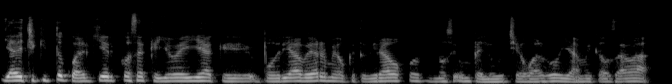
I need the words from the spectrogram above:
ya de chiquito cualquier cosa que yo veía que podría verme o que tuviera ojos, no sé, un peluche o algo, ya me causaba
